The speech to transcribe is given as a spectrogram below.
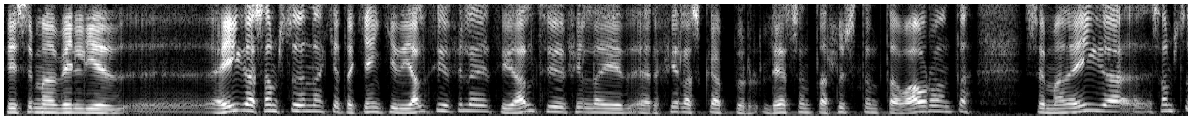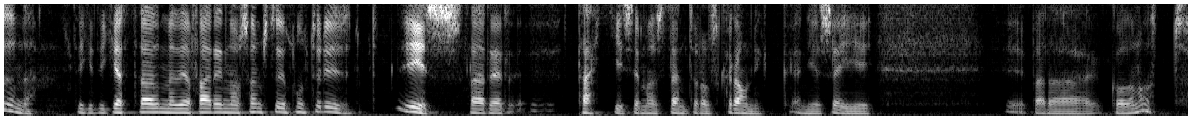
Þið sem að viljið eh, eiga samstöðuna geta gengið í alþjóðfélagið því alþjóðfélagið er félagskapur lesenda, hlustenda og áráðanda sem að eiga samstöðuna. Þið getur gert það með því að fara inn á samstöðu.is. Þar er takki sem að stendur á skráning en ég segi eh, bara góða nótt.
